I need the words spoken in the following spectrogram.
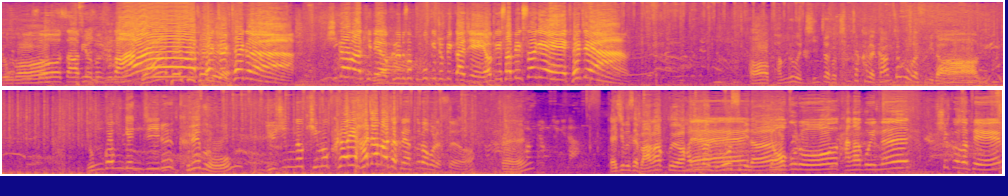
여기서 사비오 선수가 와, 아 배틀태그. 배틀태그 기가 막히네요. 그러면서 궁극기 준비까지 여기서 빅서기 대장. 어 방금은 진짜 저 침착함에 깜짝 놀랐습니다. 아, 용검 겐지를 그랩으로 유진노 키모크라이 하자마자 그냥 끌어버렸어요. 네. 대지 분쇄 막았고요. 하지만 네, 누웠습니다. 역으로 당하고 있는 19금 팀.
